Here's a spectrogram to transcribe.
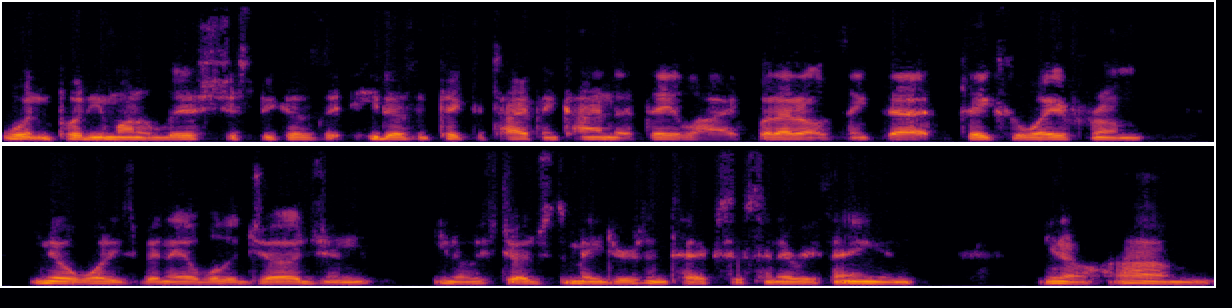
wouldn't put him on a list just because he doesn't pick the type and kind that they like. But I don't think that takes away from you know what he's been able to judge and you know, he's judged the majors in Texas and everything. And, you know, um,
